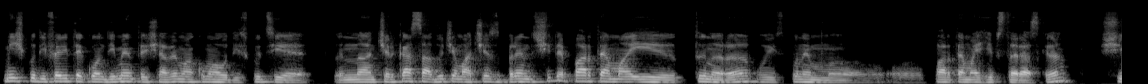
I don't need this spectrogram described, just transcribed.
mici cu diferite condimente și avem acum o discuție în a încerca să aducem acest brand și de partea mai tânără, îi spunem uh, partea mai hipsterească, și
